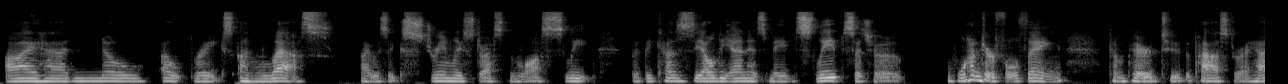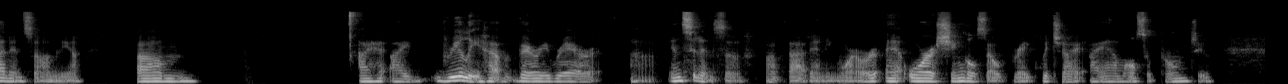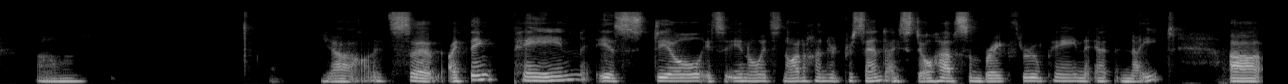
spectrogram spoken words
I had no outbreaks unless I was extremely stressed and lost sleep. But because the LDN has made sleep such a wonderful thing compared to the past where I had insomnia, um, I, I really have very rare uh, incidents of, of that anymore, or, or a shingles outbreak, which I, I am also prone to. Um, yeah, it's, uh, I think pain is still, it's, you know, it's not 100%. I still have some breakthrough pain at night. Uh,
